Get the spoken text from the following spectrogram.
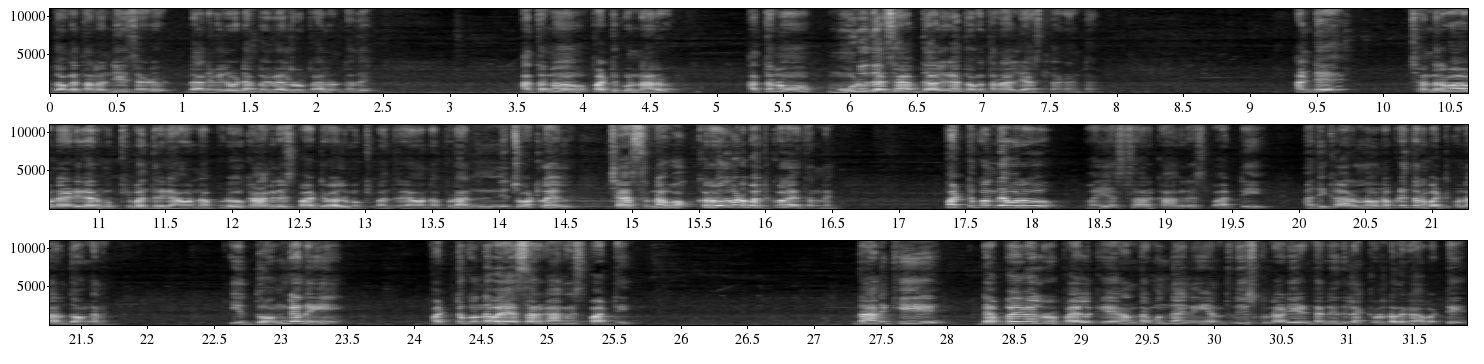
దొంగతనం చేశాడు దాని విలువ డెబ్బై వేల రూపాయలు ఉంటుంది. అతను పట్టుకున్నారు. అతను మూడు దశాబ్దాలుగా దొంగతనాలు చేస్తున్నాడంట. అంటే చంద్రబాబు నాయుడు గారు ముఖ్యమంత్రిగా ఉన్నప్పుడు కాంగ్రెస్ పార్టీ వాళ్ళు ముఖ్యమంత్రిగా ఉన్నప్పుడు అన్ని చోట్ల చేస్తున్నా ఒక్కరోజు కూడా పట్టుకోలేదు అతన్ని. పట్టుకుంది ఎవరు? వైఎస్ఆర్ కాంగ్రెస్ పార్టీ అధికారంలో ఉన్నప్పుడు ఇతను పట్టుకున్నారు దొంగని. ఈ దొంగని పట్టుకుంది వైఎస్ఆర్ కాంగ్రెస్ పార్టీ. దానికి డెబ్బై వేల రూపాయలకి అంతకుముందు ఆయన ఎంత తీసుకున్నాడు ఏంటనేది లెక్క ఉండదు కాబట్టి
